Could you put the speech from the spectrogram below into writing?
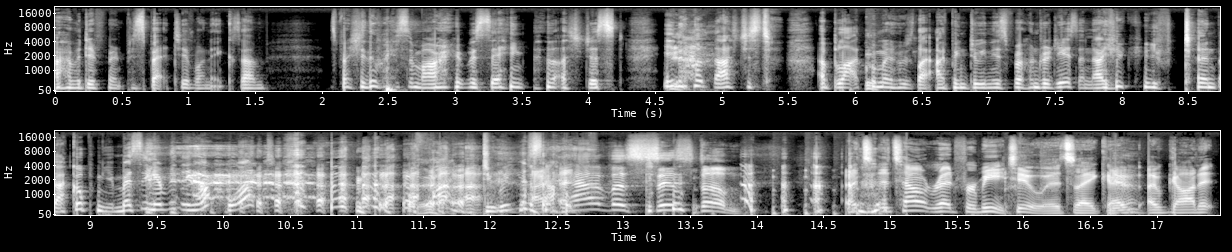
I have a different perspective on it because I'm, especially the way Samari was saying that that's just you know that's just a black woman who's like I've been doing this for hundred years and now you you've turned back up and you're messing everything up. What? Why? Do it I have a system. it's, it's how it read for me too it's like Yeah. I've, I've got it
